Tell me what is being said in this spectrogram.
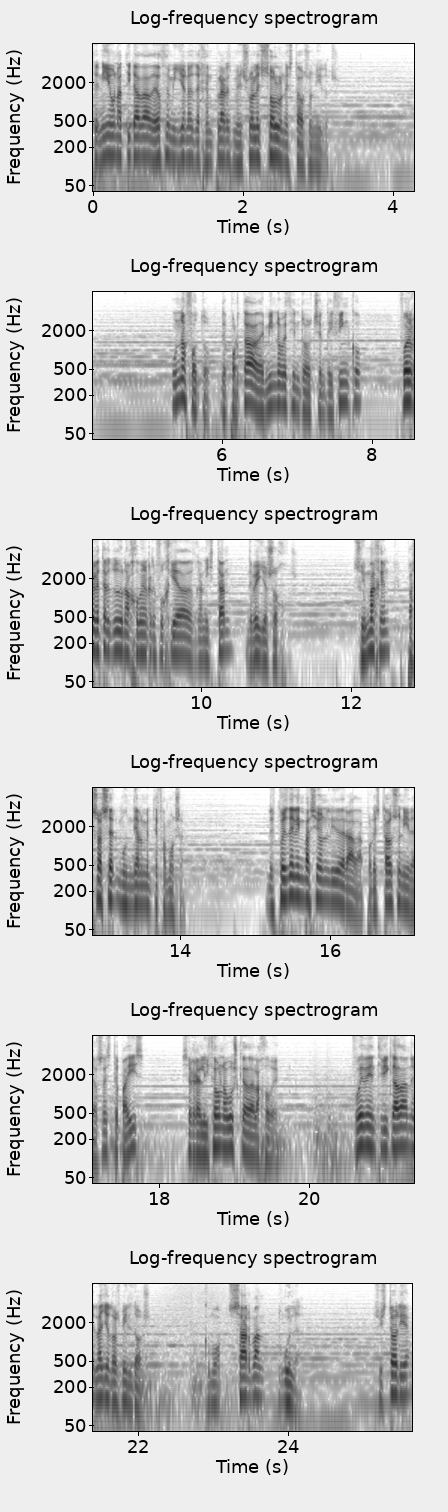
tenía una tirada de 12 millones de ejemplares mensuales solo en Estados Unidos. Una foto de portada de 1985 fue el retrato de una joven refugiada de Afganistán de bellos ojos. Su imagen pasó a ser mundialmente famosa. Después de la invasión liderada por Estados Unidos a este país, se realizó una búsqueda de la joven. Fue identificada en el año 2002 como Sarvan Gula. Su historia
